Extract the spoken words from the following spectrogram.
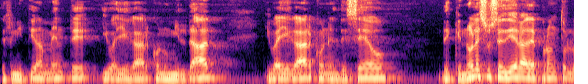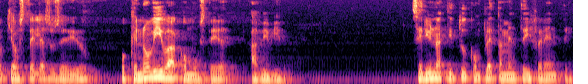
Definitivamente iba a llegar con humildad, iba a llegar con el deseo de que no le sucediera de pronto lo que a usted le ha sucedido o que no viva como usted ha vivido sería una actitud completamente diferente.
